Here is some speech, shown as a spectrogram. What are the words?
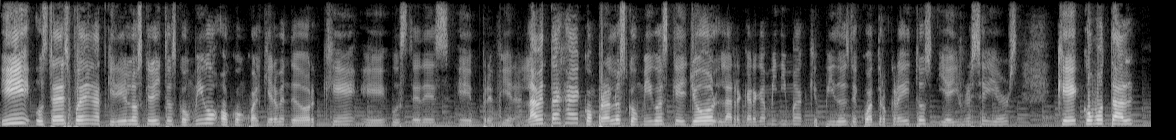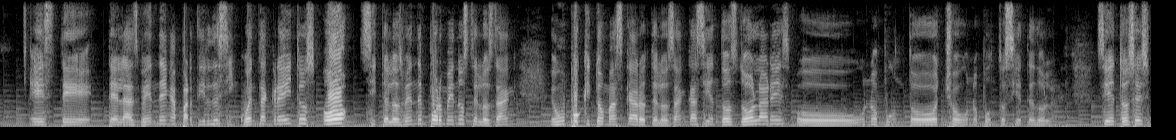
Y ustedes pueden adquirir los créditos conmigo o con cualquier vendedor que eh, ustedes eh, prefieran. La ventaja de comprarlos conmigo es que yo la recarga mínima que pido es de 4 créditos y hay resellers que como tal este, te las venden a partir de 50 créditos o si te los venden por menos te los dan un poquito más caro, te los dan casi en 2 dólares o 1.8, 1.7 dólares. ¿sí? Entonces,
